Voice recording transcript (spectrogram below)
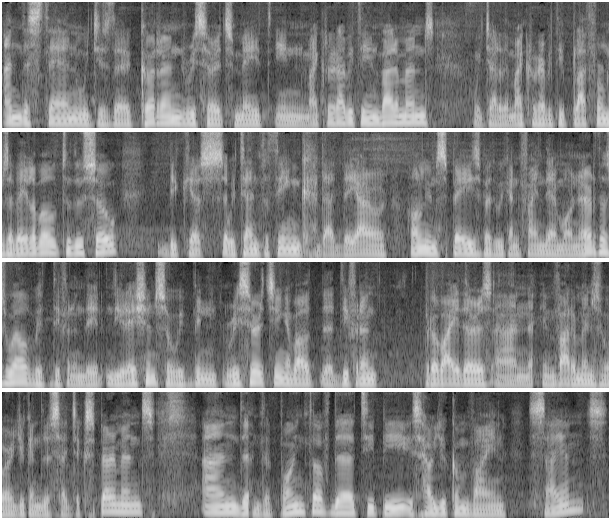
understand which is the current research made in microgravity environments, which are the microgravity platforms available to do so, because we tend to think that they are only in space, but we can find them on Earth as well with different durations. So we've been researching about the different providers and environments where you can do such experiments. And the point of the TP is how you combine science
